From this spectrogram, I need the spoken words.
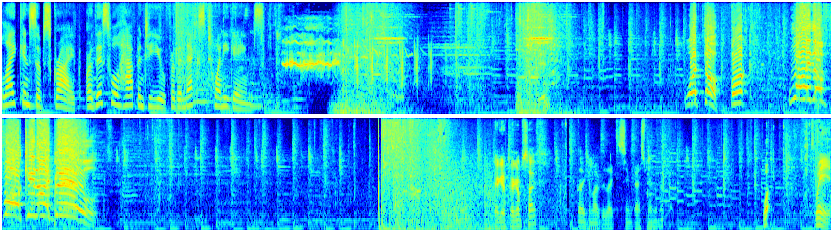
Like and subscribe, or this will happen to you for the next 20 games. What the fuck? Why the fuck can I build? Can I get a pickup safe? I feel like it might be like the same guy spamming it. What? Wait.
